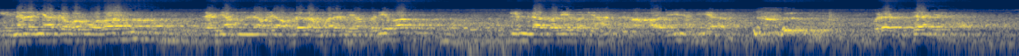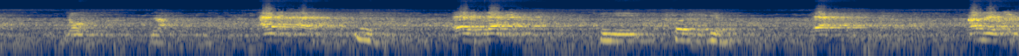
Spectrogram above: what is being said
إن الذين كفروا وظلموا لم يكن الله ليغفر لهم ولا لهم طريقا إلا طريق جهنم خالدين فيها. ولا الثانية نور. نعم. هذا هذا. الآية الثانية في سورة الجن. لا. قبل الجن.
